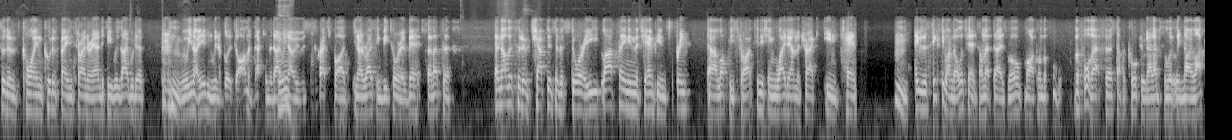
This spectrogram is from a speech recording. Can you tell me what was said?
sort of coin could have been thrown around if he was able to, you know, even win a blue diamond back in the day. Mm. We know he was scratched by, you know, racing Victoria vets. So that's a another sort of chapter to the story. Last seen in the champion sprint, uh, Lofty Strike, finishing way down the track in 10th. Hmm. He was a $61 chance on that day as well, Michael. And before, before that, first up at Caulfield, had absolutely no luck.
